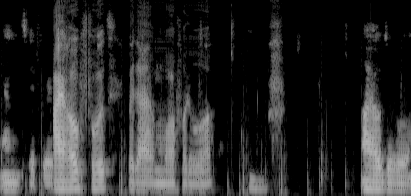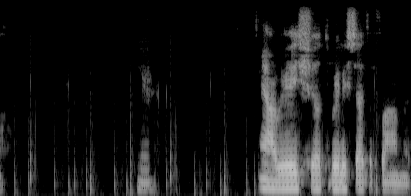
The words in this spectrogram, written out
And if we I hope food, but I'm more for the wall. Hmm. I hope the wall. Yeah. Yeah, we should really set a farm up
